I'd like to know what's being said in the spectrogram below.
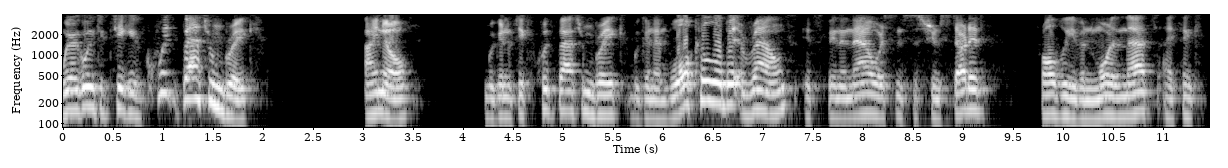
we are going to take a quick bathroom break. I know. We're going to take a quick bathroom break. We're going to walk a little bit around. It's been an hour since the stream started. Probably even more than that. I think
